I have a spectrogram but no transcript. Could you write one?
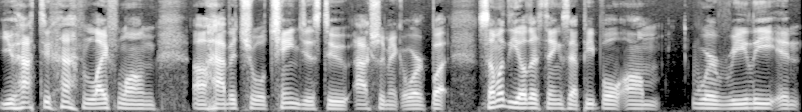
You have to have lifelong uh, habitual changes to actually make it work. But some of the other things that people um, were really in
